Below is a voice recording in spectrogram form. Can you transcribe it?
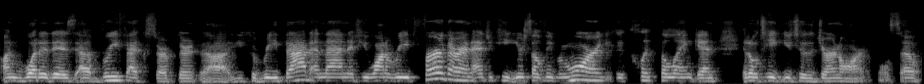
on what it is, a brief excerpt. Uh, you could read that. And then if you want to read further and educate yourself even more, you could click the link and it'll take you to the journal article. So,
